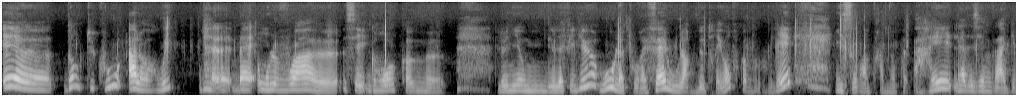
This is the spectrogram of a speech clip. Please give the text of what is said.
Et euh, donc, du coup, alors oui, ben, on le voit, euh, c'est gros comme euh, le nez au milieu de la figure, ou la tour Eiffel, ou l'arc de triomphe, comme vous voulez. Ils sont en train de nous préparer la deuxième vague.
